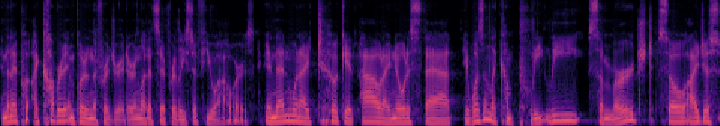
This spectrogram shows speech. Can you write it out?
And then I put I covered it and put it in the refrigerator and let it sit for at least a few hours. And then when I took it out, I noticed that it wasn't like completely submerged. So I just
